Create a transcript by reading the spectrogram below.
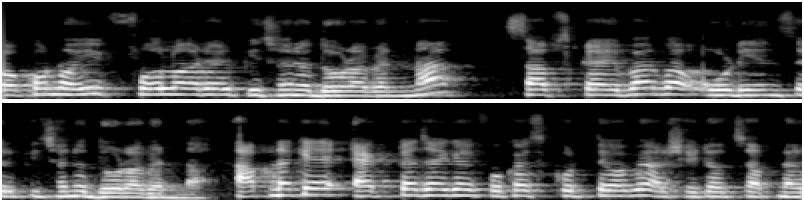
কখনোই ফলোয়ারের পিছনে দৌড়াবেন না। সাবস্ক্রাইবার বা অডিয়েন্সের পিছনে দৌড়াবেন না। আপনাকে একটা জায়গায় ফোকাস করতে হবে আর সেটা হচ্ছে আপনার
